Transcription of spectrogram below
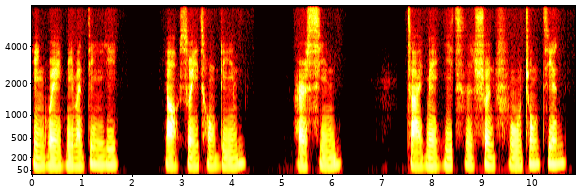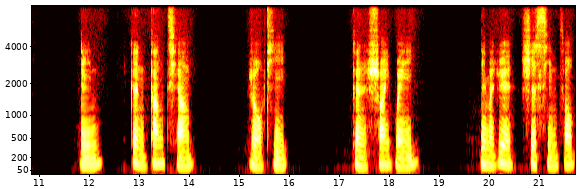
因为你们定义要随从灵而行，在每一次顺服中间，灵更刚强，肉体。更衰微，你们越是行走，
